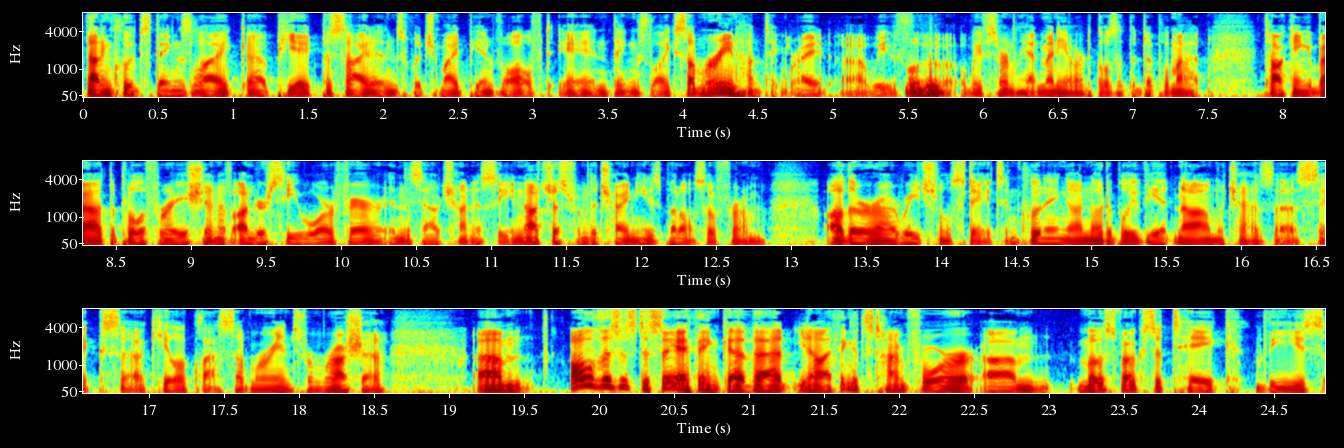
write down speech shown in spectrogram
that includes things like uh, P-8 Poseidons, which might be involved in things like submarine hunting. Right? Uh, we've mm-hmm. uh, we've certainly had many articles at the Diplomat talking about the proliferation of undersea warfare in the South China Sea, not just from the Chinese, but also from other uh, regional states, including uh, notably Vietnam, which has uh, six Kilo class submarines from Russia. Um, all of this is to say, I think uh, that you know, I think it's time for um, most folks to take these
